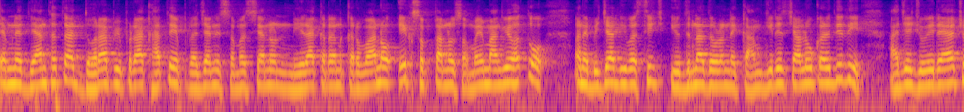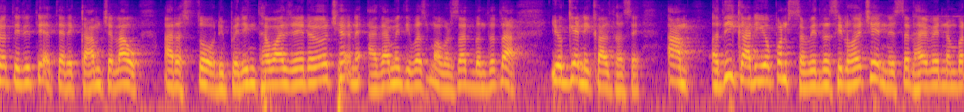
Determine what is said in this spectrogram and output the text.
તેમને ધ્યાન થતાં ધોરાપીપળા ખાતે પ્રજાની સમસ્યાનું નિરાકરણ કરવાનો એક સપ્તાહનો સમય માંગ્યો હતો અને બીજા દિવસથી જ યુદ્ધના ધોરણે કામગીરી ચાલુ કરી દીધી. આજે જોઈ રહ્યા છો તે રીતે અત્યારે કામ ચલાવ આ રસ્તો રિપેરિંગ થવા જઈ રહ્યો છે અને આગામી દિવસમાં વરસાદ બંધ થતાં યોગ્ય નિકાલ થશે. આમ, અધિકારીઓ પણ સંવેદનશીલ હોય છે. નેશનલ હાઈવે નંબર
